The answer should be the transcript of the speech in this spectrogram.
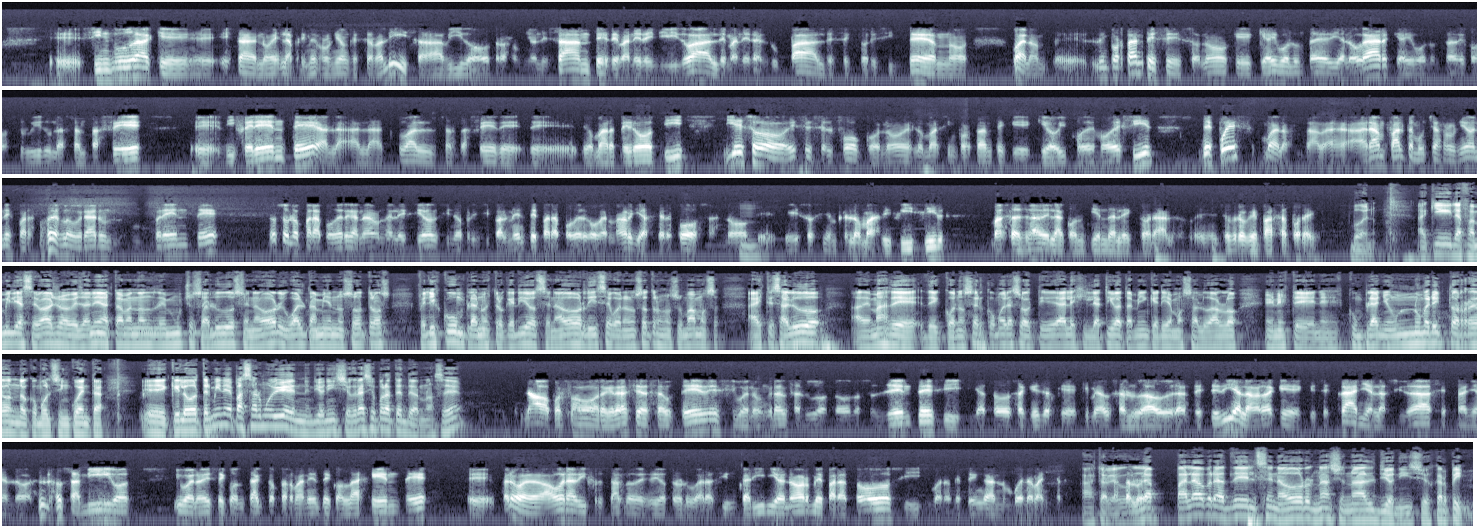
Eh, sin duda que esta no es la primera reunión que se realiza. Ha habido otras reuniones antes, de manera individual, de manera grupal, de sectores internos. Bueno, eh, lo importante es eso, ¿no? Que, que hay voluntad de dialogar, que hay voluntad de construir una Santa Fe eh, diferente a la, actual Santa Fe de, Omar Perotti. Y eso ese es el foco no es lo más importante que, hoy podemos decir. Después bueno harán falta muchas reuniones para poder lograr un, frente no solo para poder ganar una elección sino principalmente para poder gobernar y hacer cosas no mm. que, eso siempre es lo más difícil más allá de la contienda electoral eh, yo creo que pasa por ahí bueno, aquí la familia Ceballos Avellaneda está mandándole muchos saludos, senador, igual también nosotros. Feliz cumple a nuestro querido senador, dice, bueno, nosotros nos sumamos a este saludo, además de, conocer cómo era su actividad legislativa, también queríamos saludarlo en este en el cumpleaños, un numerito redondo como el 50. Eh, que lo termine de pasar muy bien, Dionisio, gracias por atendernos. ¿eh? No, por favor, gracias a ustedes y bueno, un gran saludo a todos los oyentes y, a todos aquellos que, me han saludado durante este día. La verdad que, se extraña la ciudad, se extrañan los, amigos y bueno, ese contacto permanente con la gente, eh, pero ahora disfrutando desde otro lugar. Así un cariño enorme para todos y bueno, que tengan buena mañana. Hasta luego. La palabra del senador nacional Dionisio Escarpín.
